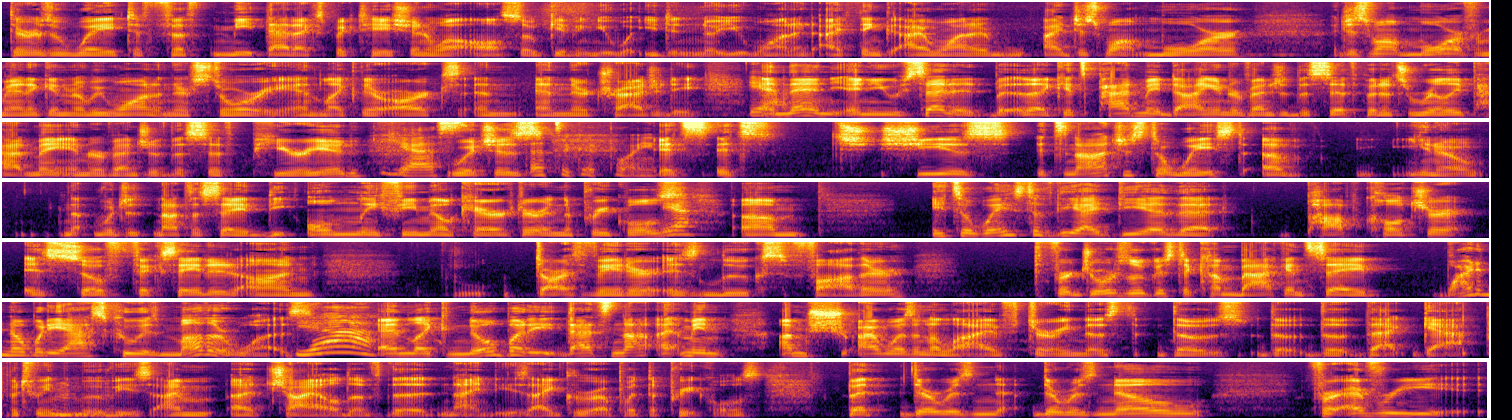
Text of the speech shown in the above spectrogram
there is a way to f- meet that expectation while also giving you what you didn't know you wanted. I think I wanted. I just want more. I just want more from Anakin and Obi Wan and their story and like their arcs and and their tragedy. Yeah. And then and you said it, but like it's Padme dying in Revenge of the Sith, but it's really Padme in Revenge of the Sith. Period. Yes, which is that's a good point. It's it's she is. It's not just a waste of you know, not, which is not to say the only female character in the prequels. Yeah. Um, it's a waste of the idea that pop culture is so fixated on Darth Vader is Luke's father. For George Lucas to come back and say, why did nobody ask who his mother was? Yeah. and like nobody. That's not. I mean, I'm sure I wasn't alive during those those the, the that gap between Mm-hmm. the movies. I'm a child of the '90s. I grew up with the prequels, but there was no, there was no for every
